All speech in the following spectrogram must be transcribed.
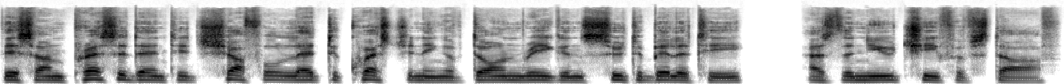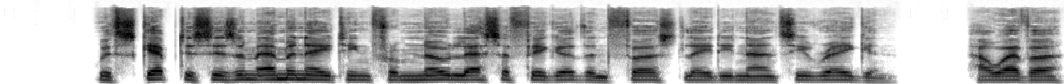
This unprecedented shuffle led to questioning of Don Regan's suitability as the new chief of staff, with skepticism emanating from no less a figure than First Lady Nancy Reagan. However,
